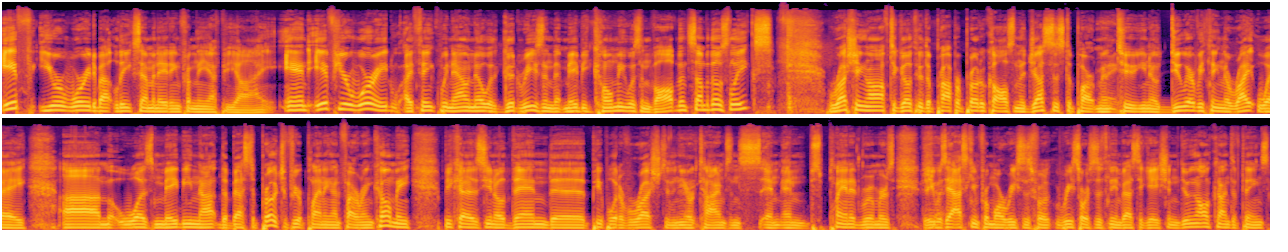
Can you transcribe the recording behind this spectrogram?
if you're worried about leaks emanating from the FBI, and if you're worried, I think we now know with good reason that maybe Comey was involved in some of those leaks, rushing off to go through the proper protocols in the Justice Department Right. to you know do everything the right way um, was maybe not the best approach if you're planning on firing Comey, because you know then the people would have rushed to the New York Times and and, and planted rumors that he was asking for more resources for, resources for the investigation, doing all kinds of things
